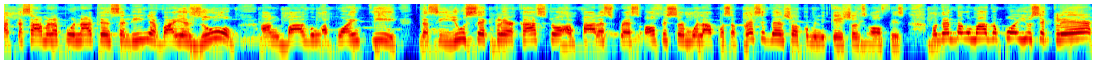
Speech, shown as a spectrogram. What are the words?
At kasama na po natin sa linya via Zoom ang bagong appointee na si Yuse Claire Castro, ang Palace Press Officer mula po sa Presidential Communications Office. Magandang umaga po, Yuse Claire.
